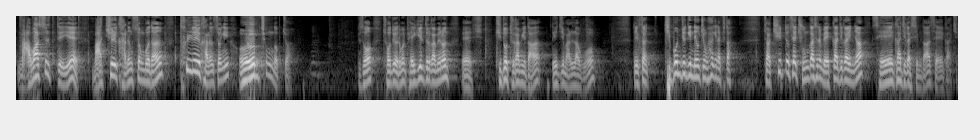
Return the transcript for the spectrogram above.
나왔을 때에 맞출 가능성보다는 틀릴 가능성이 엄청 높죠. 그래서 저도 여러분 100일 들어가면은 예, 기도 들어갑니다. 내지 말라고. 일단 기본적인 내용 좀 확인합시다. 자, 취득세 중과세는 몇 가지가 있냐? 세 가지가 있습니다. 세 가지.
